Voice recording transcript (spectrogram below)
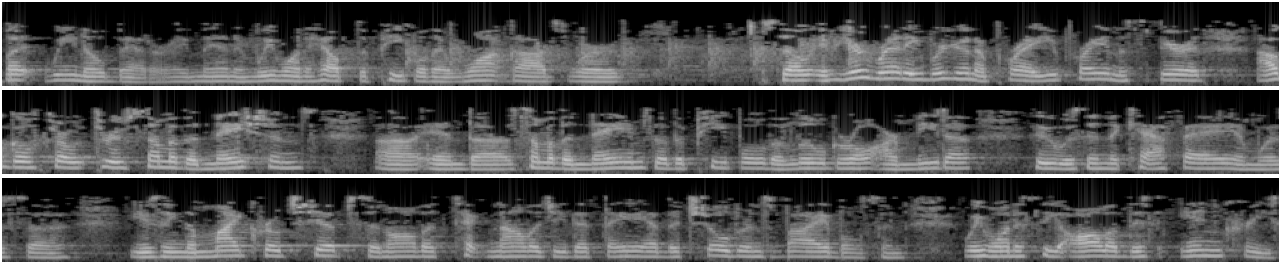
But we know better, amen. And we want to help the people that want God's word so if you're ready, we're going to pray. You pray in the Spirit. I'll go through, through some of the nations uh, and uh, some of the names of the people. The little girl Armida, who was in the cafe and was uh, using the microchips and all the technology that they had, the children's Bibles, and we want to see all of this increase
